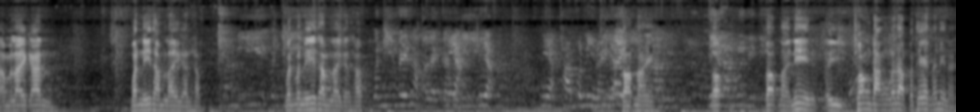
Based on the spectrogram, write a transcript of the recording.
ทำอะไรกัน วันนี้ทำอะไรกันครับวันวันนี้ทำอะไรกันครับ วันนี้ไม่ได้ทำอะไรกันเนี่ยเนี่ยเนี่ยถามคนนี้หน่อยเนี่ยตอบหน่อยตอบตอบหน่อยนี่ไอช่องดังระดับประเทศนะนี่นะ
